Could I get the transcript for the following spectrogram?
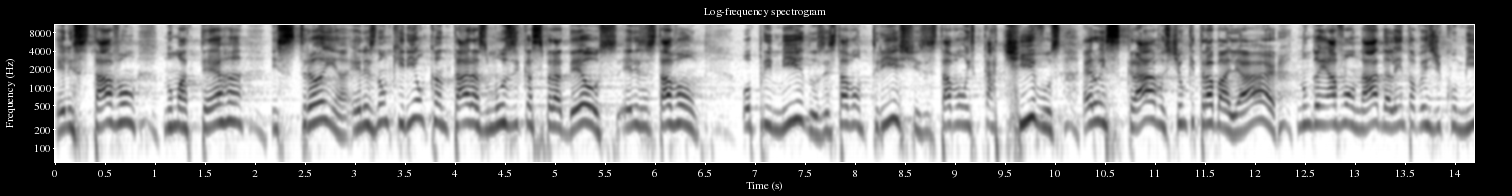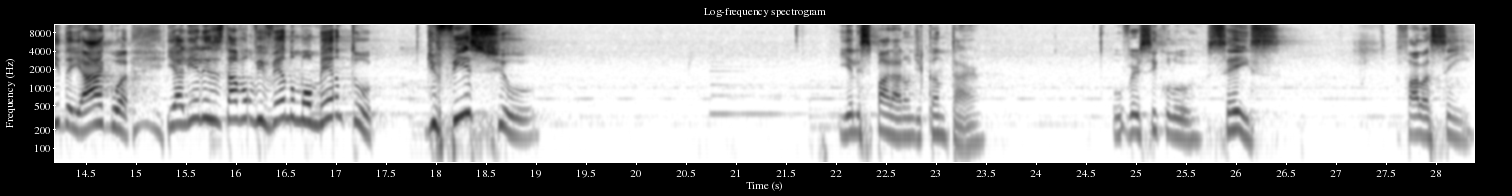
Eles estavam numa terra estranha, eles não queriam cantar as músicas para Deus, eles estavam oprimidos, estavam tristes, estavam cativos, eram escravos, tinham que trabalhar, não ganhavam nada além talvez de comida e água, e ali eles estavam vivendo um momento difícil. E eles pararam de cantar. O versículo 6 fala assim:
